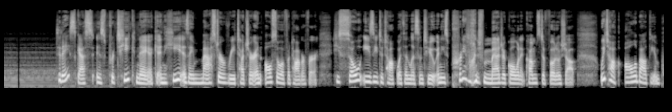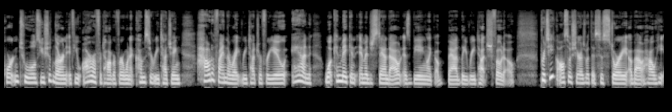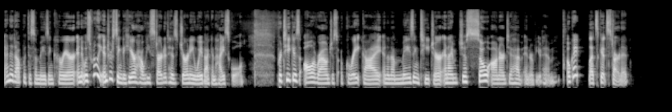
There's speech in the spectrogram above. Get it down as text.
Today's guest is Pratik Naik, and he is a master retoucher and also a photographer. He's so easy to talk with and listen to, and he's pretty much magical when it comes to Photoshop. We talk all about the important tools you should learn if you are a photographer when it comes to retouching, how to find the right retoucher for you, and what can make an image stand out as being like a badly retouched photo. Pratik also shares with us his story about how he ended up with this amazing career, and it was really interesting to hear how he started his journey way back in high school. Pratik is all around just a great guy and an amazing teacher, and I'm just so honored to have interviewed him. Okay, let's get started.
